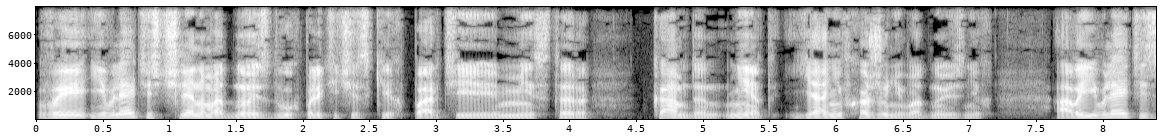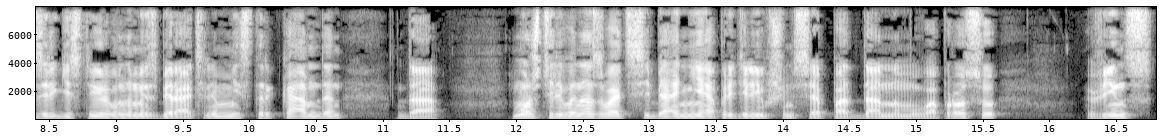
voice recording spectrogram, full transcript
«Вы являетесь членом одной из двух политических партий, мистер Камден?» «Нет, я не вхожу ни в одну из них». «А вы являетесь зарегистрированным избирателем, мистер Камден?» «Да». «Можете ли вы назвать себя неопределившимся по данному вопросу?» Винс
